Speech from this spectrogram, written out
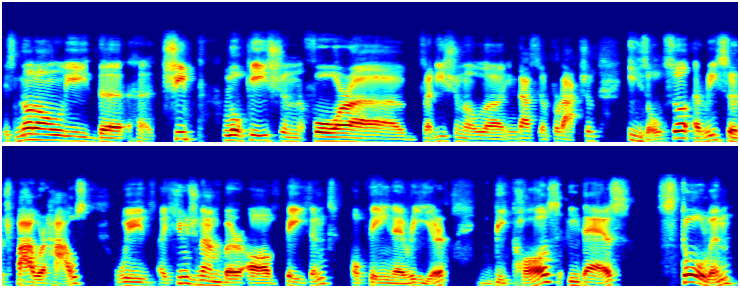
it's not only the uh, cheap location for uh, traditional uh, industrial production is also a research powerhouse with a huge number of patents obtained every year because it has stolen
